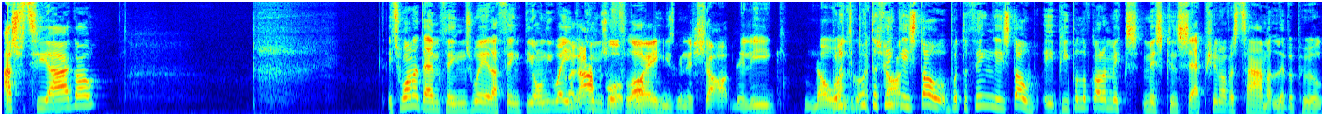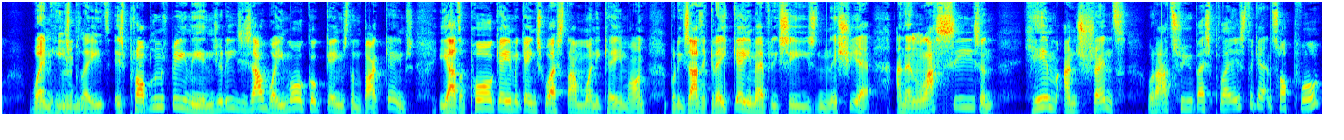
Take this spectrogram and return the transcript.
As for Thiago, it's one of them things where I think the only way but he becomes a flop, he's going to shut up the league. No but But the thing is, though, but the thing is, though, people have got a mix, misconception of his time at Liverpool when he's mm. played. His problems being the injuries. He's had way more good games than bad games. He had a poor game against West Ham when he came on, but he's had a great game every season this year. And then last season, him and Trent were our two best players to get in top four.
